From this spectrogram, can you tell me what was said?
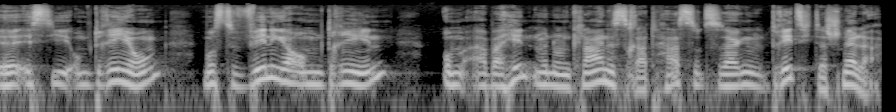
äh, ist die Umdrehung, musst du weniger umdrehen, um, aber hinten, wenn du ein kleines Rad hast, sozusagen, dreht sich das schneller.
